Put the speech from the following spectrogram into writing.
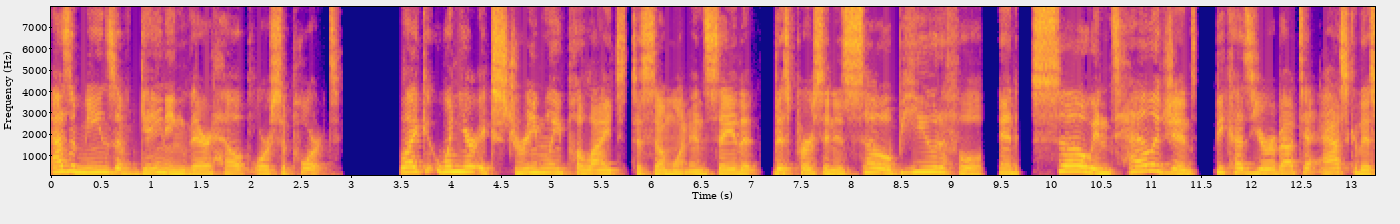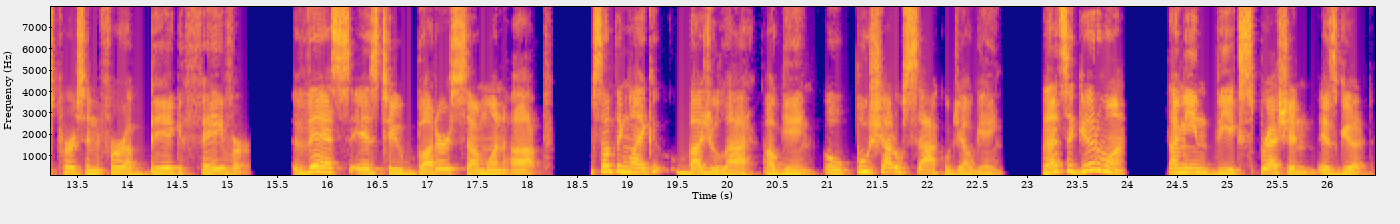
as a means of gaining their help or support. Like when you're extremely polite to someone and say that this person is so beautiful and so intelligent because you're about to ask this person for a big favor. This is to butter someone up. Something like bajular alguém ou puxar o saco de alguém. That's a good one. I mean, the expression is good,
